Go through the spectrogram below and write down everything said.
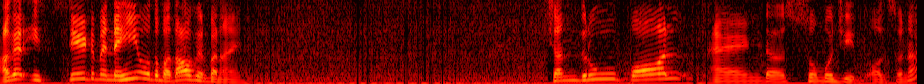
अगर इस स्टेट में नहीं हो तो बताओ फिर बनाएँ। Chandru Paul and uh, Somojit also. Na?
